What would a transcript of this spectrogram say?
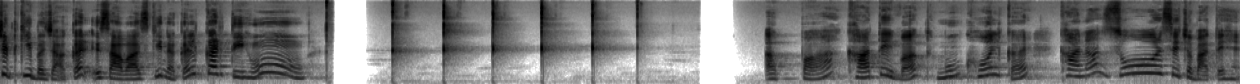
चुटकी बजाकर इस आवाज़ की नकल करती हूँ। अप्पा खाते वक्त मुँह खोलकर खाना ज़ोर से चबाते हैं।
